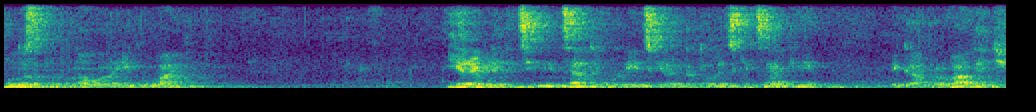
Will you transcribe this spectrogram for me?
Було запропоновано лікування. Є реабілітаційний центр в Українській католицькій церкві, яка провадить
